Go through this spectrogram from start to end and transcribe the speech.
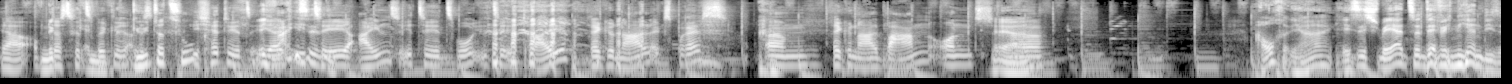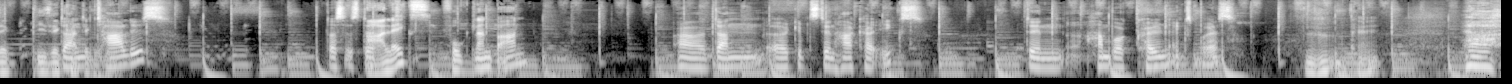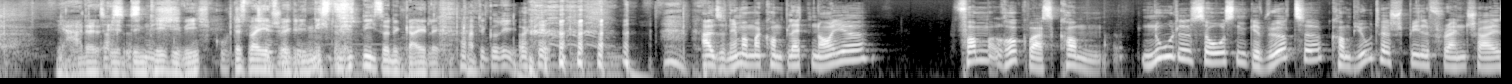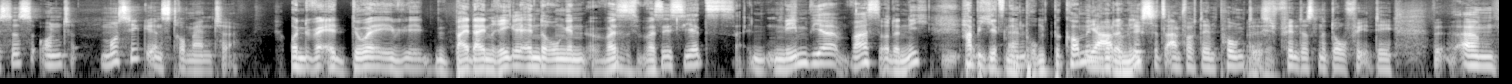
Ja, ob Eine, das jetzt wirklich alles. Güterzug. Ich hätte jetzt eher ICE 1, ICE 2, ICE 3, Regionalexpress, ähm, Regionalbahn und Ja. äh, Auch, ja, es ist schwer zu definieren, diese, diese Dann Kategorie. Thalys. Das ist der. Alex, Vogtlandbahn. Äh, dann äh, gibt es den HKX, den Hamburg-Köln-Express. Okay. Ja, Ja, der, Das ist den nicht- TGW. nicht gut. Das war jetzt TGW wirklich nicht, stimmt. nicht so eine geile Kategorie. okay. also nehmen wir mal komplett neue. Vom Ruckwas kommen Nudelsoßen, Gewürze, Computerspiel-Franchises und Musikinstrumente. Und äh, du, äh, bei deinen Regeländerungen, was, was ist jetzt? Nehmen wir was oder nicht? Habe ich jetzt einen Ähm, Punkt bekommen Ja, du nicht? kriegst jetzt einfach den Punkt. Ich finde das eine doofe Idee. Ähm,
